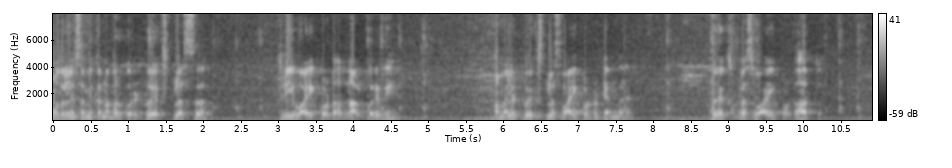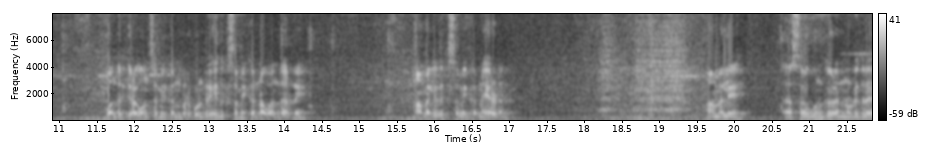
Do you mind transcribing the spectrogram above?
ಮೊದಲನೇ ಸಮೀಕರಣ ಬರ್ಕೋರಿ. Two X plus three Y ಕೊಟ್ಟು ಹದಿನಾಲ್ಕು ಬರೀರಿ. ಆಮೇಲೆ ಟು ಎಕ್ಸ್ ಪ್ಲಸ್ ವಾಯ್ ಕೊಟ್ಟು ಟೆನ್ ಬರೀರಿ. ಟು ಎಕ್ಸ್ ಪ್ಲಸ್ ವೈ ಕೊಟ್ಟು ಹತ್ತು. ಒಂದ್ರ ಕೆಳಗೆ ಒಂದು ಸಮೀಕರಣ ಬರ್ಕೊಂಡ್ರಿ, ಇದಕ್ಕೆ ಸಮೀಕರಣ ಒಂದನ್ರಿ. ಆಮೇಲೆ ಇದಕ್ಕೆ ಸಮೀಕರಣ ಎರಡನ್ರಿ. ಆಮೇಲೆ ಸಗುಣಕಗಳನ್ನು ನೋಡಿದರೆ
